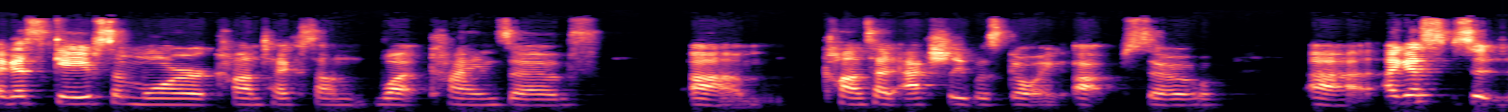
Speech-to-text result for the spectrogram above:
i guess gave some more context on what kinds of um, content actually was going up. So uh, i guess to,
